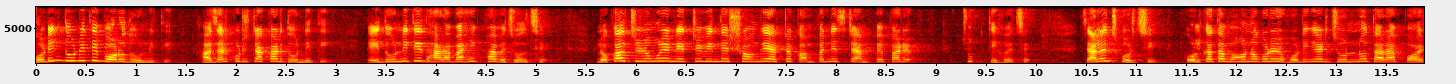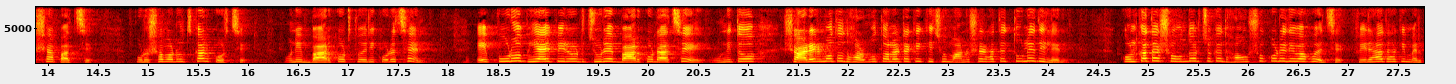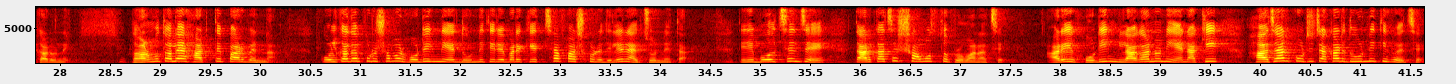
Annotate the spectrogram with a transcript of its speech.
Hoarding দুর্নীতি বড় দুর্নীতি, হাজার কোটি টাকার দুর্নীতি। এই দুর্নীতি ধারাবাহিকভাবে চলছে। লোকাল তৃণমূলের নেতৃবৃন্দের সঙ্গে একটা কোম্পানির স্ট্যাম্প পেপারে চুক্তি হয়েছে। চ্যালেঞ্জ করছি, কলকাতা মহানগরের হোর্ডিংয়ের জন্য তারা পয়সা পাচ্ছে, পুরসভা রোজগার করছে। উনি বারকোড তৈরি করেছেন? এই পুরো ভিআইপি রোড জুড়ে বারকোড আছে? উনি তো সারের মতো ধর্মতলাটাকে কিছু মানুষের হাতে তুলে দিলেন। কলকাতার সৌন্দর্যকে ধ্বংস করে দেওয়া হয়েছে ফিরহাদ হাকিমের কারণে। ধর্মতলায় হাঁটতে পারবেন না। কলকাতা পুরসভার হোর্ডিং নিয়ে দুর্নীতির এবারে কেচ্ছা ফাঁস করে দিলেন একজন নেতা। তিনি বলছেন যে, তার কাছে সমস্ত প্রমাণ আছে। আর এই হোর্ডিং লাগানো নিয়ে নাকি হাজার কোটি টাকার দুর্নীতি হয়েছে।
